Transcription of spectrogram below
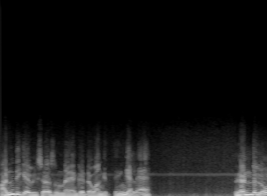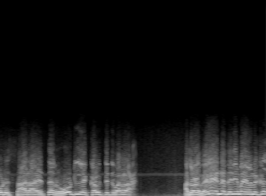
பண்டிகை விசேஷம் என்கிட்ட வாங்கி திங்கல. ரெண்டு லோடு சாராயத்தை ரோட்ல கவுத்துட்டு வர்றான் அதோட விலை என்ன தெரியுமா இவனுக்கு?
